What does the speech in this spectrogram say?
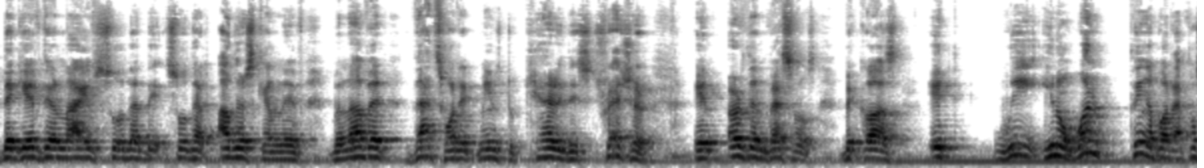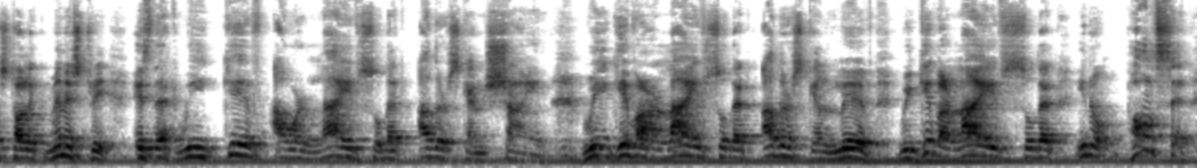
They gave their lives so that they, so that others can live. Beloved, that's what it means to carry this treasure in earthen vessels because it we you know one thing about apostolic ministry is that we give our lives so that others can shine. We give our lives so that others can live. We give our lives so that, you know, Paul said,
